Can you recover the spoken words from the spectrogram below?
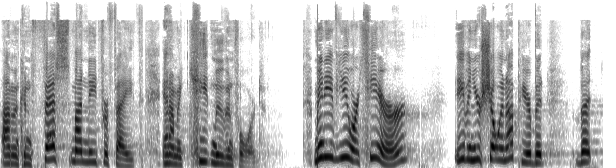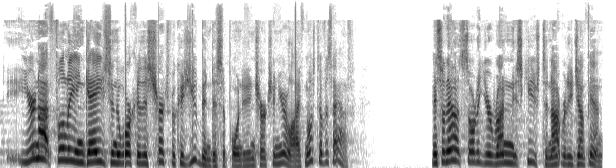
I'm going to confess my need for faith, and I'm going to keep moving forward. Many of you are here, even you're showing up here, but, but you're not fully engaged in the work of this church because you've been disappointed in church in your life. Most of us have. And so now it's sort of your running excuse to not really jump in.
